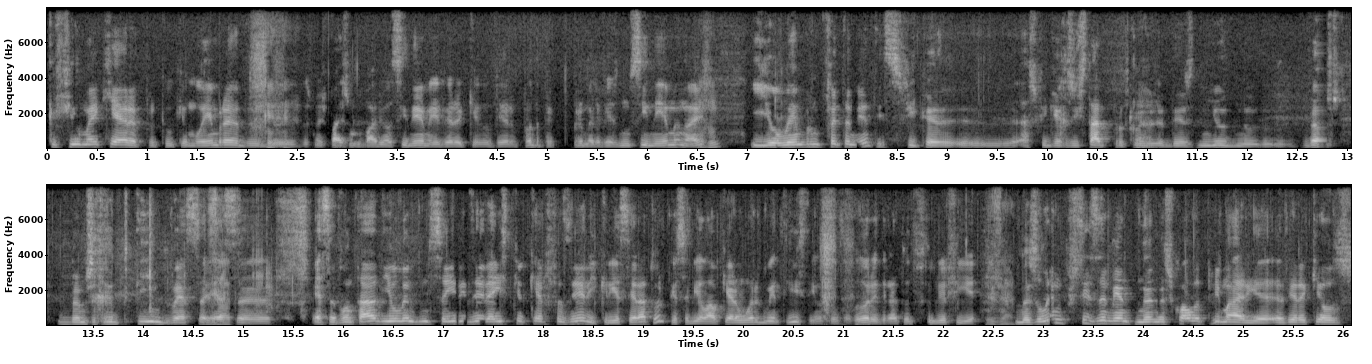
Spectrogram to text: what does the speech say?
que filme é que era, porque o que eu me lembro é de, de, dos meus pais me levarem ao cinema e ver aquilo, ver pronto, a primeira vez no cinema, não é? Uhum. E eu lembro-me perfeitamente, isso fica, uh, acho que fica registado, porque claro. desde miúdo vamos, vamos repetindo essa, essa, essa vontade, e eu lembro-me de sair e dizer é isto que eu quero fazer, e queria ser ator, porque eu sabia lá o que era um argumentista, um realizador, e diretor de fotografia. Exato. Mas lembro precisamente na, na escola primária haver aqueles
